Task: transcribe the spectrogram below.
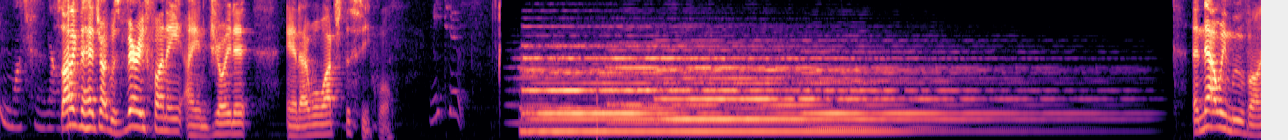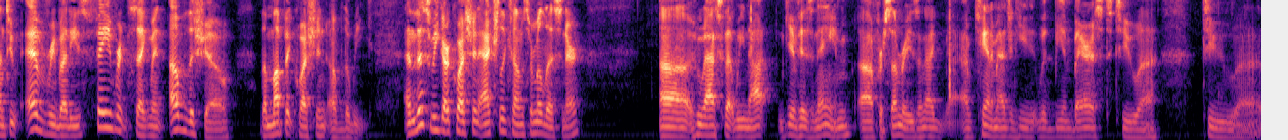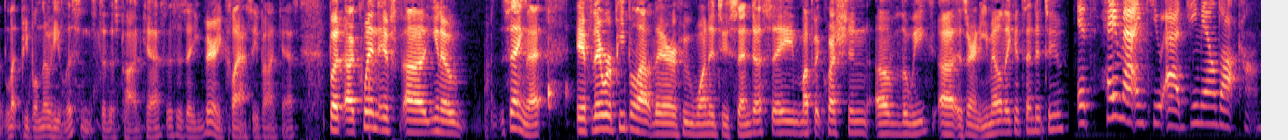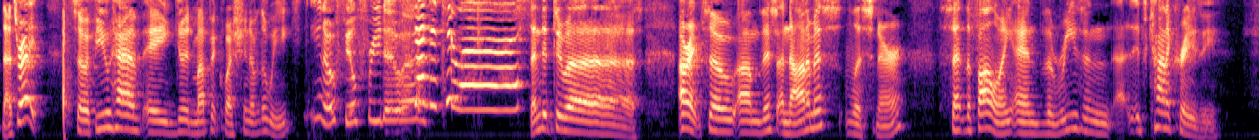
don't watch from. Sonic the Hedgehog was very funny. I enjoyed it, and I will watch the sequel. Me too. And now we move on to everybody's favorite segment of the show, the Muppet Question of the Week. And this week, our question actually comes from a listener uh, who asked that we not give his name uh, for some reason. I, I can't imagine he would be embarrassed to uh, to uh, let people know he listens to this podcast. This is a very classy podcast. But uh, Quinn, if uh, you know, saying that, if there were people out there who wanted to send us a Muppet question of the week, uh, is there an email they could send it to? It's heymattandq at gmail.com. That's right. So if you have a good Muppet question of the week, you know, feel free to uh, Send it to us. send it to us. All right. So um, this anonymous listener sent the following, and the reason uh, it's kind of crazy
